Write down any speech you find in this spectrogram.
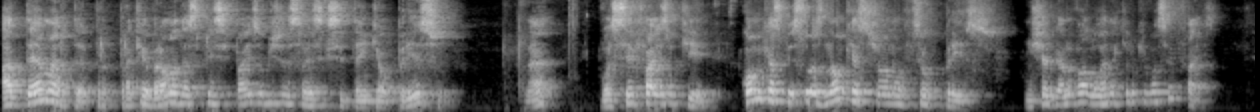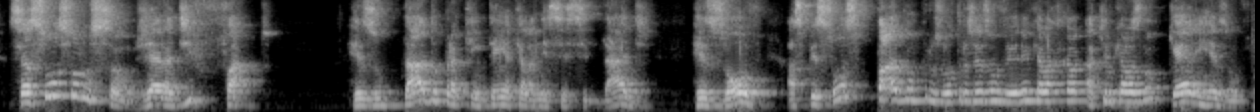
até Marta, para quebrar uma das principais objeções que se tem, que é o preço, né? Você faz o quê? Como que as pessoas não questionam o seu preço? Enxergando valor naquilo que você faz. Se a sua solução gera de fato resultado para quem tem aquela necessidade, resolve, as pessoas pagam para os outros resolverem aquela, aquilo que elas não querem resolver.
